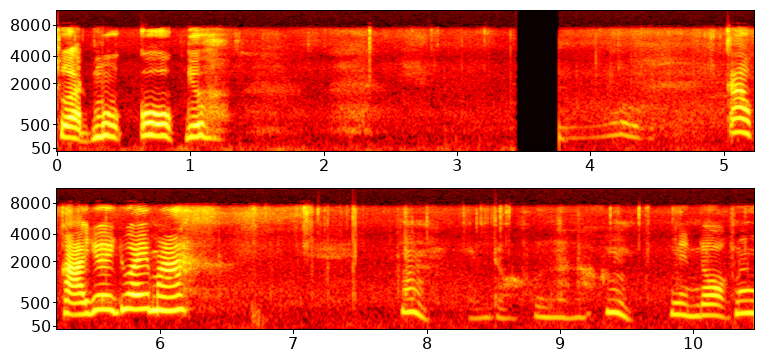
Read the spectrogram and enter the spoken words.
สวดหมูกกูกอยู่ก้าวขาย่อยๆมา เห็นดอกคุณแล้วเนาะเห็นดอกนึง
